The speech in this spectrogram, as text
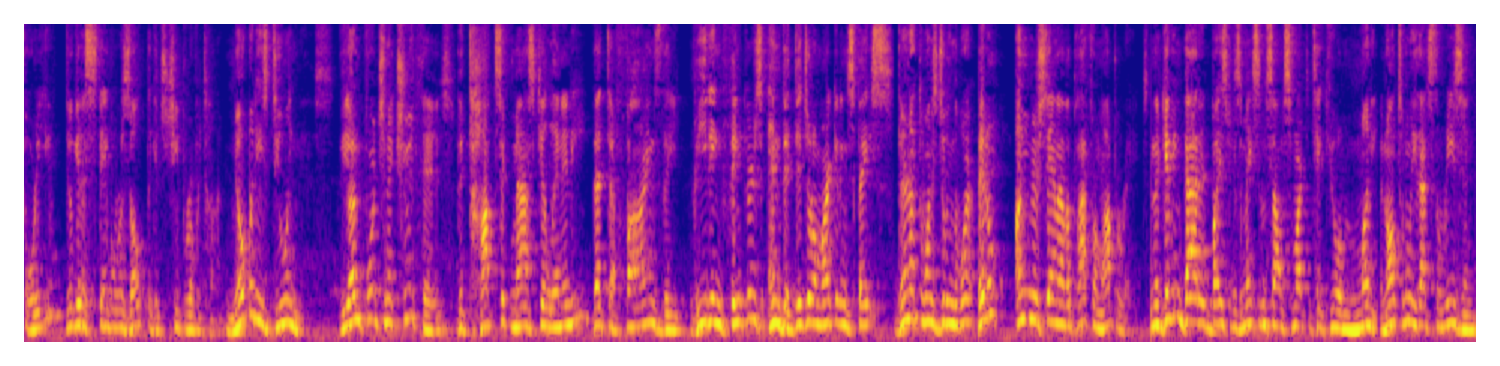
for you, you'll get a stable result that gets cheaper over time. Nobody's doing this. The unfortunate truth is the toxic masculinity that defines the leading thinkers in the digital marketing space, they're not the ones doing the work. They don't understand how the platform operates. And they're giving bad advice because it makes them sound smart to take your money. And ultimately, that's the reason.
